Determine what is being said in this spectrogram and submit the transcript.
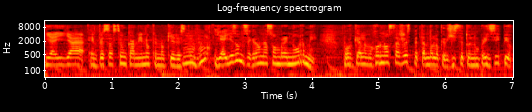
y ahí ya empezaste un camino que no quieres tener. Ujú. Y ahí es donde se crea una sombra enorme, porque a lo mejor no estás respetando lo que dijiste tú en un principio,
